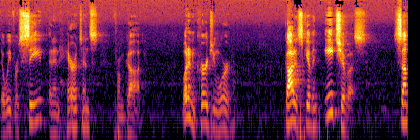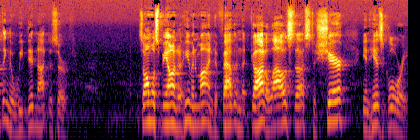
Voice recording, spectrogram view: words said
that we've received an inheritance from God. What an encouraging word. God has given each of us something that we did not deserve. It's almost beyond a human mind to fathom that God allows us to share in His glory.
